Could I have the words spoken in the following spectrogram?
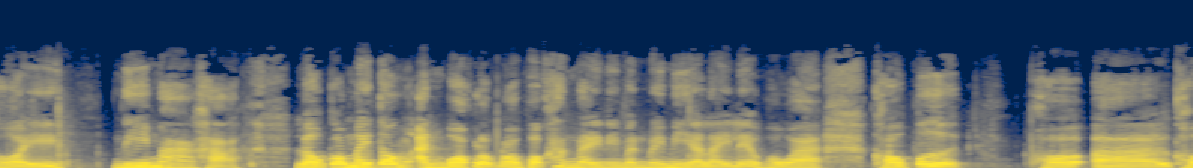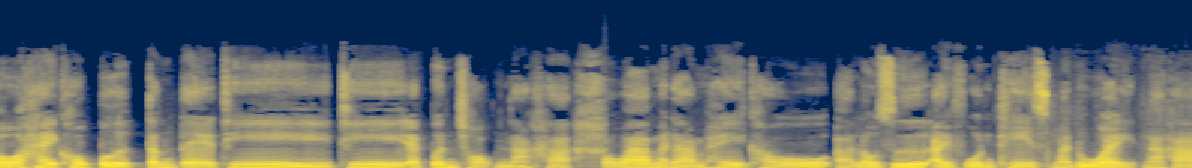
ถอยนี่มาค่ะ เราก็ไม่ต้องอันบล็อกหรอกเนาะเพราะข้างในนี้มันไม่มีอะไรแล้ว เพราะว่าเขาเปิด พออ่าเขาให้เขาเปิดตั้งแต่ที่ที่ Apple Shop นะคะ เพราะว่ามาดามให้เขาอ่าเราซื้อ iPhone case มาด้วยนะคะ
